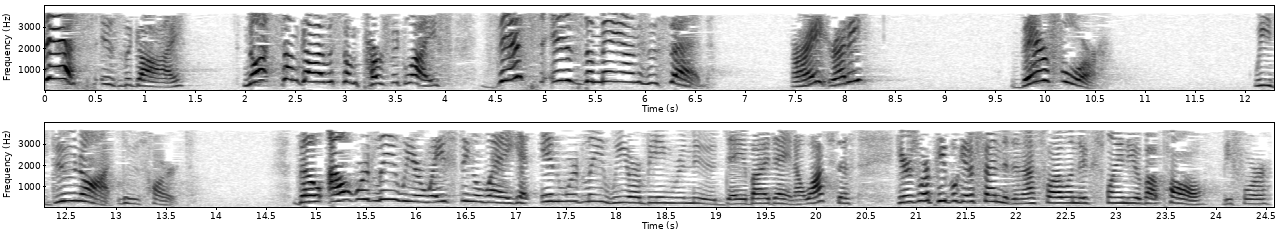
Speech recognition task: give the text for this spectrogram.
this is the guy, not some guy with some perfect life. This is the man who said, alright, ready? Therefore, we do not lose heart. Though outwardly we are wasting away, yet inwardly we are being renewed day by day. Now watch this. Here's where people get offended, and that's why I wanted to explain to you about Paul before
